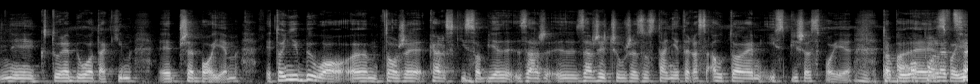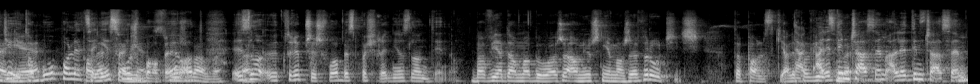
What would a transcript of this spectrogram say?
e, które było takim e, przebojem. To nie było to, że Karski sobie zaży- zażyczył, że zostanie teraz autorem i spisze swoje, To było e, swoje polecenie- dzieje. To było polecenie, polecenie służbowe, służbowe, od, z, Lo- które przyszło bezpośrednio z Londynu. Bo wiadomo było, że on już nie może wrócić do Polski. Ale Tak, powiedzmy, ale tymczasem, ale tymczasem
